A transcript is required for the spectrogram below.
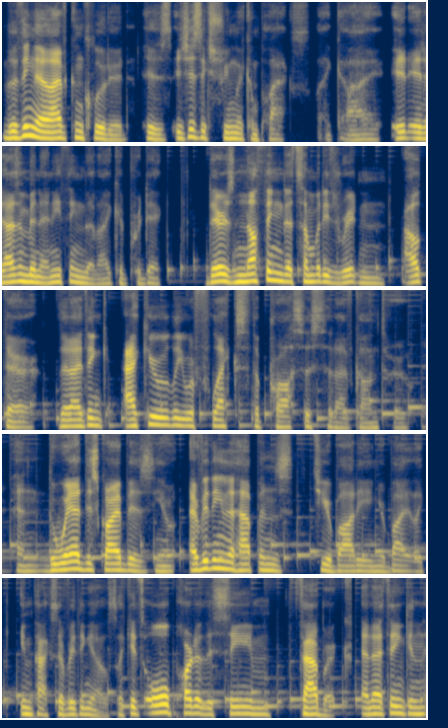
the thing that I've concluded is it's just extremely complex. Like I it, it hasn't been anything that I could predict. There's nothing that somebody's written out there that I think accurately reflects the process that I've gone through. And the way I describe is, you know, everything that happens to your body and your body like impacts everything else. Like it's all part of the same fabric. And I think in,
